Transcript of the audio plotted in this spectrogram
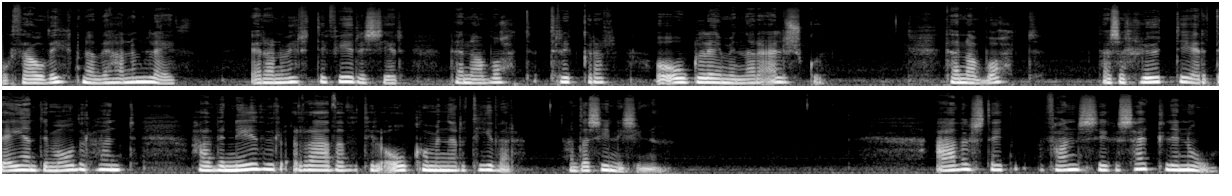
og þá viknaði hann um leið er hann virti fyrir sér þennan vott tryggrar og ógleiminnar elsku Þennan vott, þessa hluti er degjandi móðurhönd, hafði niður raðað til ókominnar tíðar, handa síni sínum. Aðalstein fann sig sætli nú,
